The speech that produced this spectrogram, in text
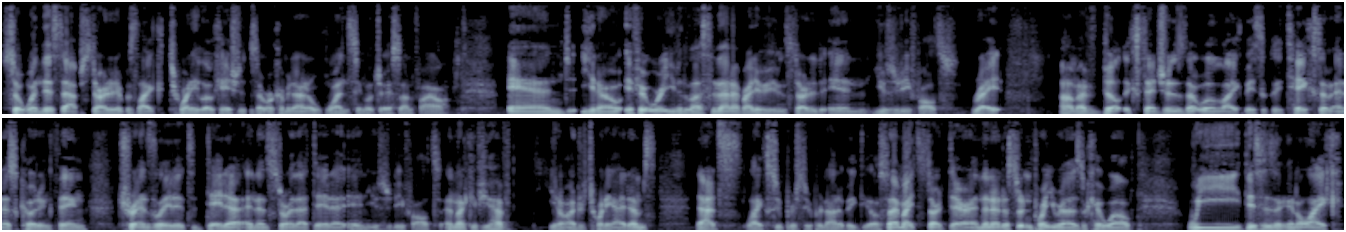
So when this app started, it was like 20 locations that were coming down to one single JSON file. And, you know, if it were even less than that, I might have even started in user defaults, right? Um, I've built extensions that will like basically take some NS coding thing, translate it to data, and then store that data in user defaults. And like if you have you know under 20 items, that's like super super not a big deal. So I might start there, and then at a certain point you realize, okay, well, we this isn't going to like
